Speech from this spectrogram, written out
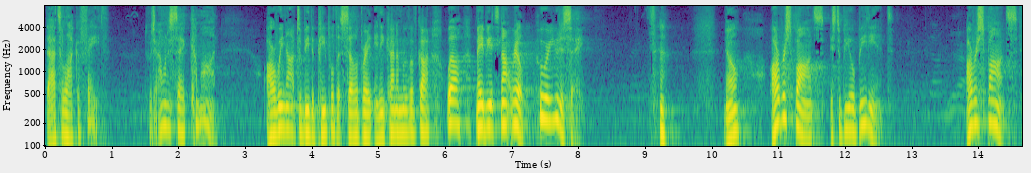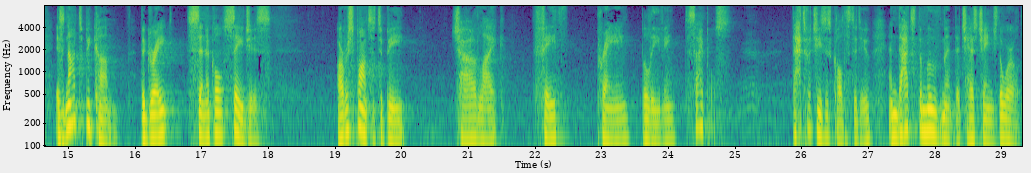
that's a lack of faith. To which I want to say, come on. Are we not to be the people that celebrate any kind of move of God? Well, maybe it's not real. Who are you to say? no. Our response is to be obedient. Our response is not to become the great cynical sages. Our response is to be childlike, faith praying, believing disciples. That's what Jesus called us to do. And that's the movement that has changed the world.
